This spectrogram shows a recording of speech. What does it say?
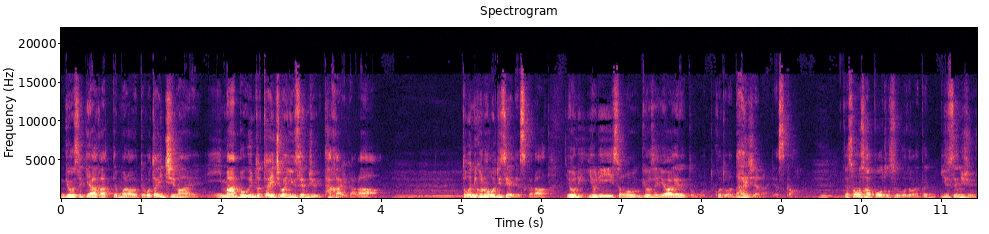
業績上がってもらうってことは一番今僕にとっては一番優先順位高いからうん。特にこのご時世ですからよりよりその業績を上げることは大事じゃないですか。うん。でそのサポートすることがやっぱり優先順位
